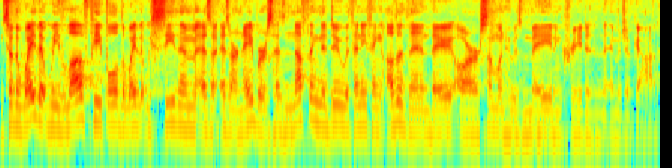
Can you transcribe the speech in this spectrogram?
And so the way that we love people, the way that we see them as, a, as our neighbors, has nothing to do with anything other than they are someone who is made and created in the image of God.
